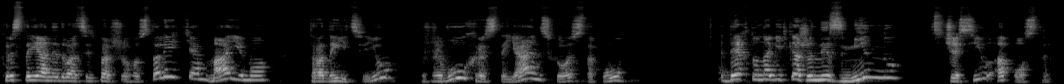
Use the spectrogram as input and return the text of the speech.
християни 21 століття, маємо традицію, живу християнську, ось таку. Дехто навіть каже незмінну з часів апостолів.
